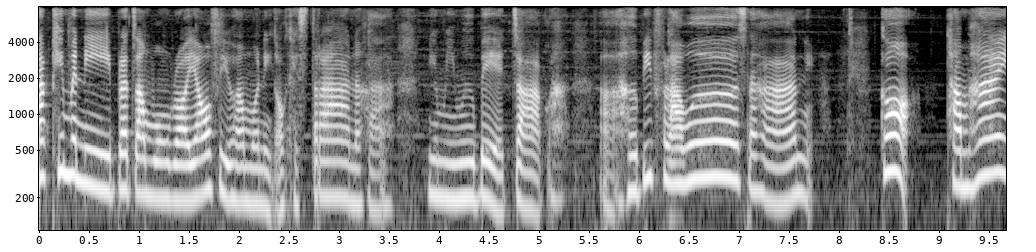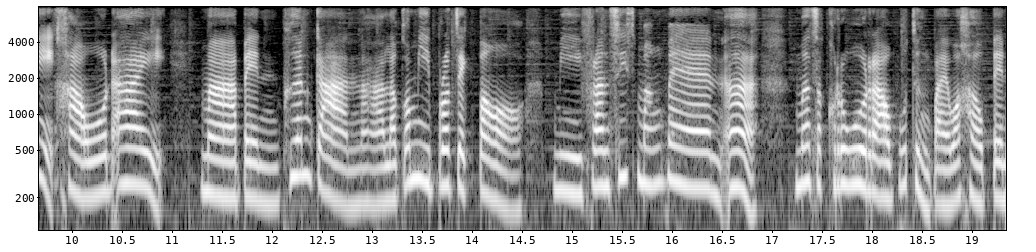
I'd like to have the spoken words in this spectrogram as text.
นักทิมณีประจำวง Royal Philharmonic Orchestra นะคะ ยังมีมือเบสจากอ่า Herbie Flowers นะคะ ก็ทำให้เขาได้ มาเป็นเพื่อนกันนะคะแล้วก็มีโปรเจกต์ต่อมีฟรานซิสมังแมนอะเมื่อสักครู่เราพูดถึงไปว่าเขาเป็น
